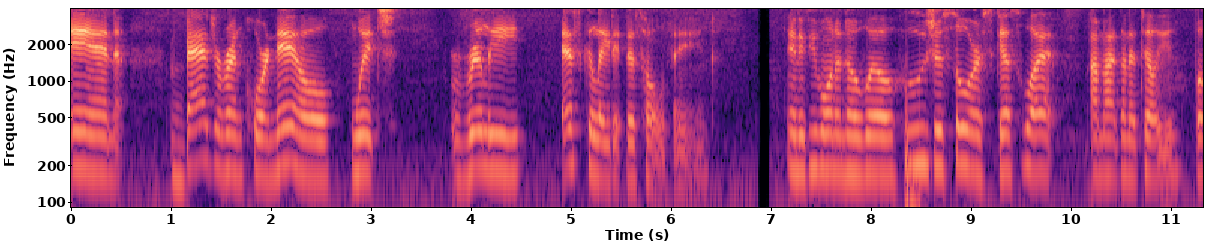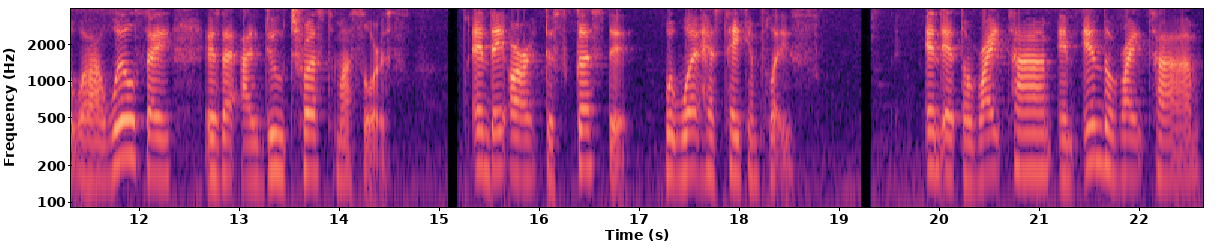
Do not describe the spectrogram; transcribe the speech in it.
in badgering Cornell which really escalated this whole thing. And if you want to know, well, who's your source? Guess what? I'm not going to tell you. But what I will say is that I do trust my source. And they are disgusted with what has taken place and at the right time and in the right time,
